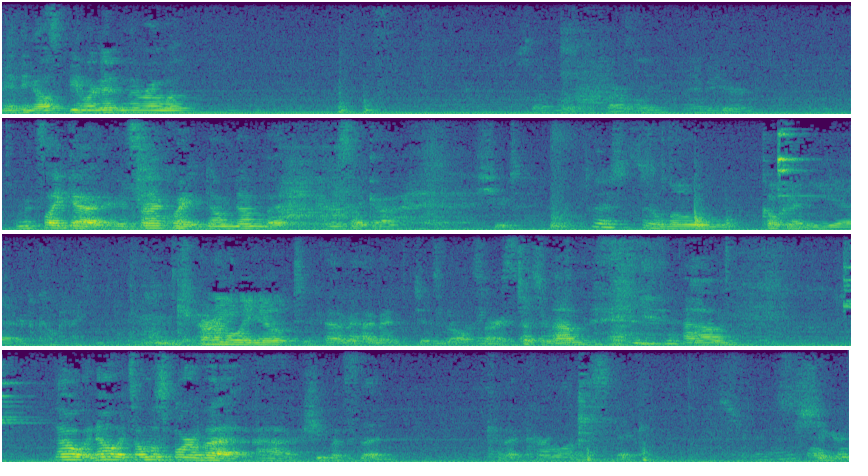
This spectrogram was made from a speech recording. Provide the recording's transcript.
Anything else people are getting in the aroma? Something like caramely, maybe, or It's like a, it's not quite dum dum, but it's like a, shoot. There's a low coconutty, uh, or coconut, caramelly note. I meant, I meant Tootsie Roll, sorry. Tootsie Roll. Um, um, no, no, it's almost more of a, uh, shoot, what's the kind of caramel on a stick? Sugar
